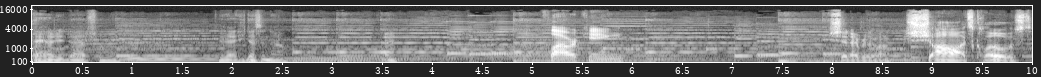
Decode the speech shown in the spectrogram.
Say hi to your dad for me. Do that. He doesn't know. Okay. Flower King. Shit, I really want to. Sh- oh, it's closed.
